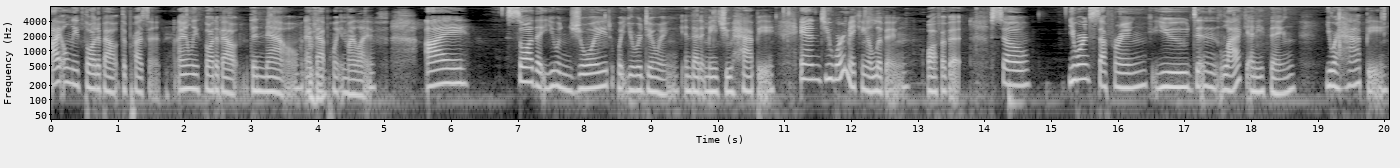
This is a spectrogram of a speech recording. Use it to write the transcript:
I only thought about the present. I only thought about the now at that point in my life. I saw that you enjoyed what you were doing and that it made you happy and you were making a living off of it. So you weren't suffering, you didn't lack anything, you were happy.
